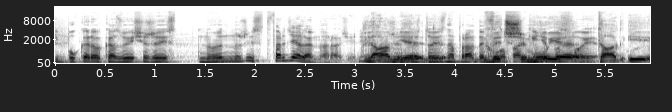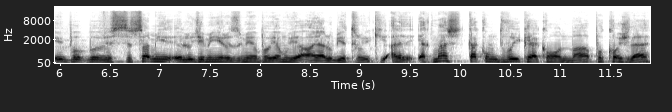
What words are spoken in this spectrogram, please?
i Booker okazuje się, że jest, no, no, że jest twardzielem na razie. Nie? Dla że, mnie... Że to jest naprawdę wytrzymuje, Tak, i bo, bo czasami ludzie mnie nie rozumieją, bo ja mówię, a ja lubię trójki, ale jak masz taką dwójkę, jaką on ma, po koźle,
